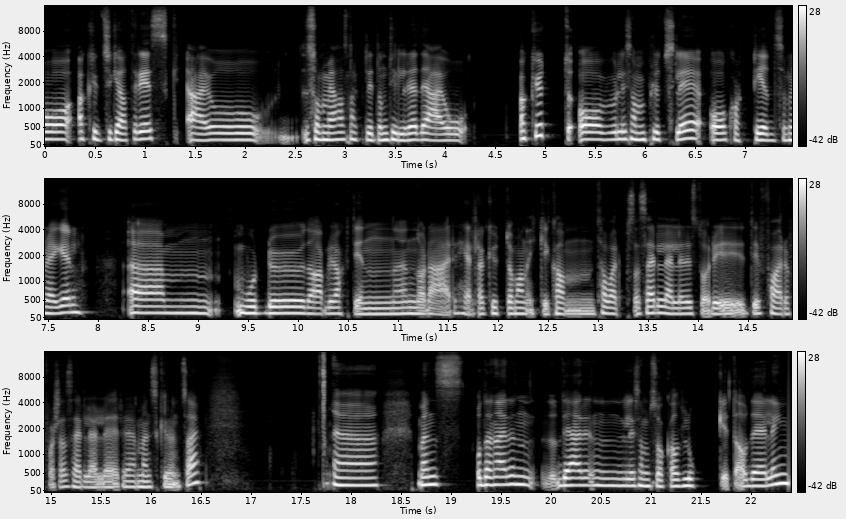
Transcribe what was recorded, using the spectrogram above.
og akuttpsykiatrisk er jo, som jeg har snakket litt om tidligere, det er jo akutt og liksom plutselig og kort tid, som regel. Um, hvor du da blir lagt inn når det er helt akutt og man ikke kan ta vare på seg selv, eller står i, til fare for seg selv eller mennesker rundt seg. Uh, mens, og er en, det er en liksom såkalt lukket avdeling,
